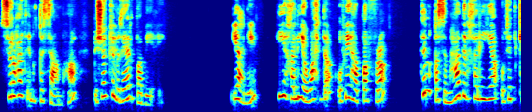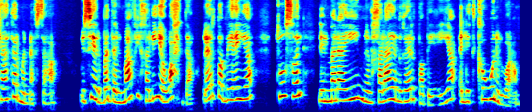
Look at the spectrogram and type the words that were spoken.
سرعة انقسامها بشكل غير طبيعي. يعني هي خلية واحدة وفيها طفرة تنقسم هذه الخلية وتتكاثر من نفسها ويصير بدل ما في خلية واحدة غير طبيعية توصل للملايين من الخلايا الغير طبيعية اللي تكون الورم.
